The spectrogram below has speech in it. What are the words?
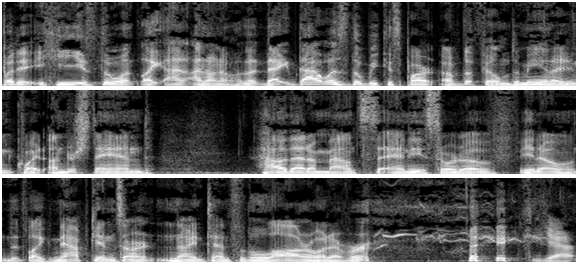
but it, he's the one. Like I, I don't know. That- That that was the weakest part of the film to me, and I didn't quite understand how that amounts to any sort of you know like napkins aren't nine tenths of the law or whatever. Like, yeah.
